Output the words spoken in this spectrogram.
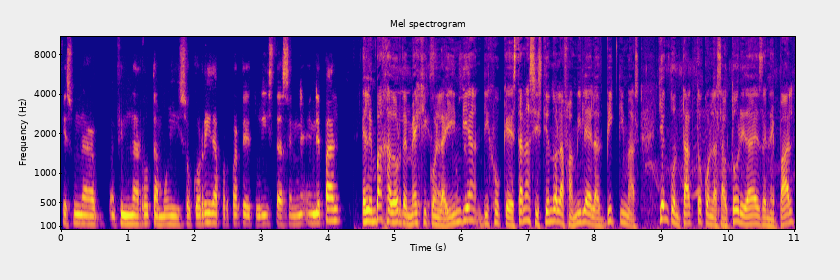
que es una, en fin, una ruta muy socorrida por parte de turistas en Nepal. El embajador de México en la India dijo que están asistiendo a la familia de las víctimas y en contacto con las autoridades de Nepal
